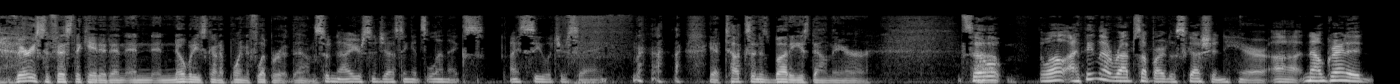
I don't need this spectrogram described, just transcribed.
very sophisticated, and, and, and nobody's going to point a flipper at them. So now you're suggesting it's Linux. I see what you're saying. yeah, Tux and his buddies down there. So, uh, well, I think that wraps up our discussion here. Uh, now, granted,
